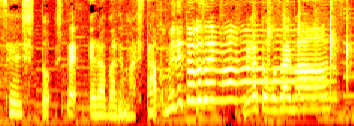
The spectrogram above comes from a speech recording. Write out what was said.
選手として選ばれました。おめでとうございまありがとうございます。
